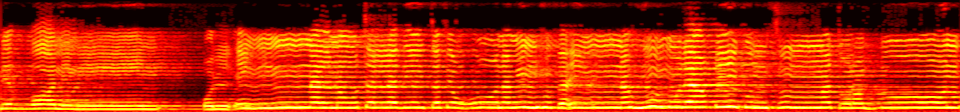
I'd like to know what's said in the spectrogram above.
بالظالمين. قل إن الموت الذي تفرون منه فإنه ملاقيكم ثم تردون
